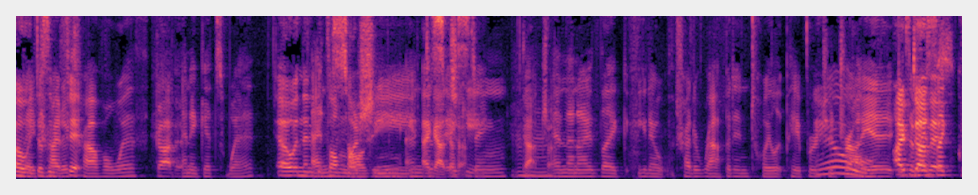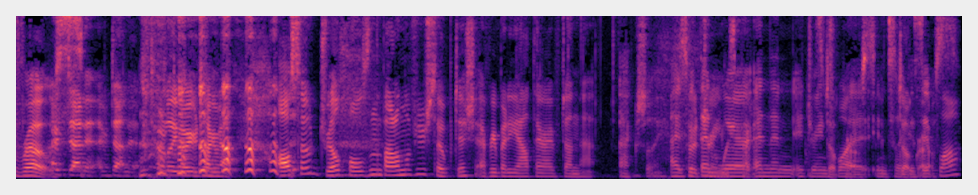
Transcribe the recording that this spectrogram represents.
Oh, that it doesn't try to fit. travel with. Got it. And it gets wet. Oh, and then it and gets all soggy mushy. and I gotcha. disgusting. Mm-hmm. Gotcha. And then I'd like, you know, try to wrap it in toilet paper to Ew. dry it. I've It's done always, it. like gross. I've done it. I've done it. Totally know what you're talking about. also, drill holes in the bottom of your soap dish. Everybody out there, I've done that actually. I, So but it then drains where better. and then it drains what gross. It's into still like a gross. Ziploc.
